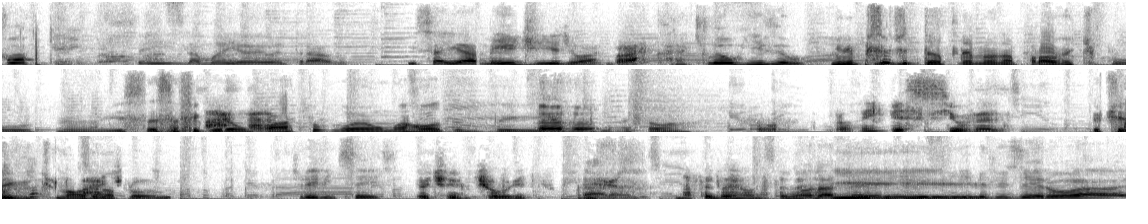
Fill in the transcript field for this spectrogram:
Fucking seis da manhã eu entrava. E saía meio-dia de lá. Bah. Cara, aquilo é horrível. E nem precisa de tanto, né, mano? Na prova é tipo, hum, isso- essa figura é um Ah, cara. pato ou é uma roda? Daí Aham. marca lá. Prova é imbecil, velho. Eu tirei 29 na prova. Tirei 26. Eu tive 28. Caralho. Nata ganhou, Nata ganhou. Natan, E- ele, ele zerou a.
